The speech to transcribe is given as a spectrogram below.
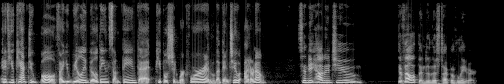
And if you can't do both, are you really building something that people should work for and live into? I don't know. Cindy, how did you develop into this type of leader?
